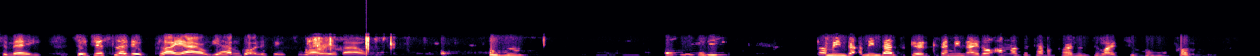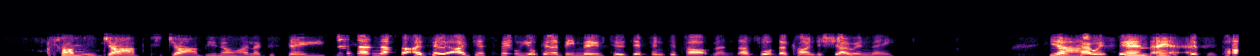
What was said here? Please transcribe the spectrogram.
to me. So just let it play out. You haven't got anything to worry about. Mhm. Alrighty. I mean, th- I mean that's good because I mean I don't. I'm not the type of person to like to move from from job to job. You know, I like to stay. No, no, no. But I feel, I just feel you're going to be moved to a different department. That's what they're kind of showing me. Yeah. That's how it feels. and I, different part of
